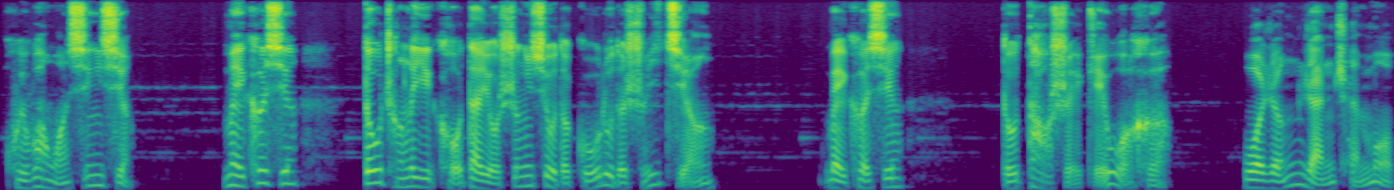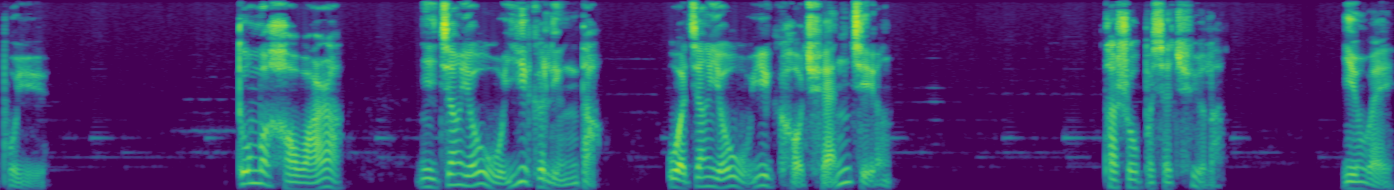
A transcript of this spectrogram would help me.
会望望星星，每颗星。”都成了一口带有生锈的轱辘的水井，每颗星都倒水给我喝。我仍然沉默不语。多么好玩啊！你将有五亿个铃铛，我将有五亿口泉井。他说不下去了，因为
